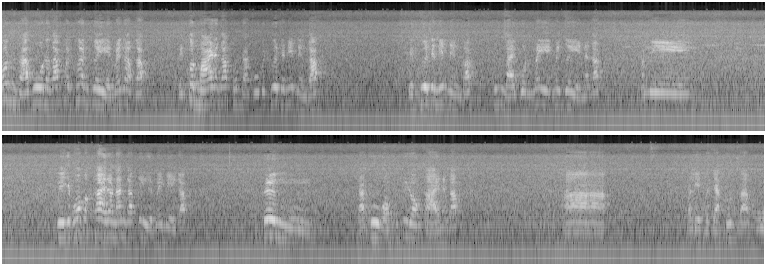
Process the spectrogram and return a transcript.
ต้นสาคูนะครับเพื่อนๆเคยเห็นไหมครับครับ เป็นต้นไม้นะครับ ต้นสาคูเป็นพืชชนิดหนึ่งครับ เป็นพืชชนิดหนึ่งครับซึ่งหลายคนไม่ไม่เคยเห็นนะครับ มันมี มีเฉพาะภาคใต้เท่านั้นครับที่อื่นไม่มีครับ ซึ่งสาคูของพี่รองขายนะครับ ผลิตมาจากต้นสาคู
